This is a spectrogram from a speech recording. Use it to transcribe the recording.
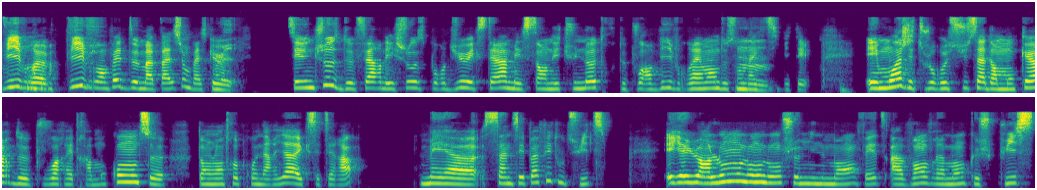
vivre, vivre en fait de ma passion parce que c'est une chose de faire les choses pour Dieu, etc. Mais c'en est une autre de pouvoir vivre vraiment de son hmm. activité. Et moi, j'ai toujours reçu ça dans mon cœur de pouvoir être à mon compte, euh, dans l'entrepreneuriat, etc. Mais euh, ça ne s'est pas fait tout de suite. Et il y a eu un long, long, long cheminement, en fait, avant vraiment que je puisse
